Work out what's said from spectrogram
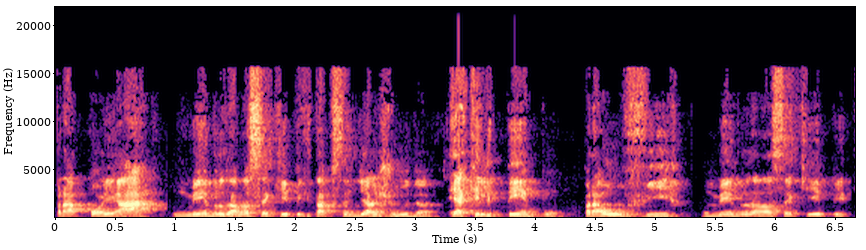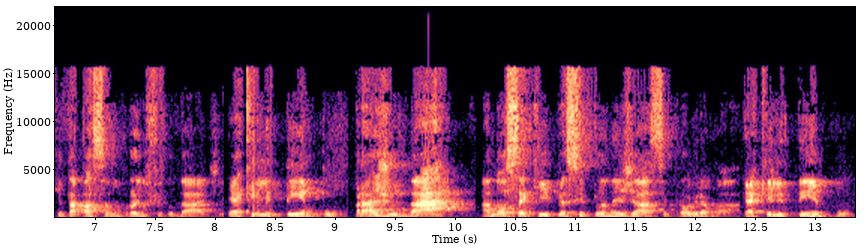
para apoiar um membro da nossa equipe que está precisando de ajuda. É aquele tempo para ouvir um membro da nossa equipe que está passando por uma dificuldade. É aquele tempo para ajudar a nossa equipe a se planejar, a se programar. É aquele tempo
